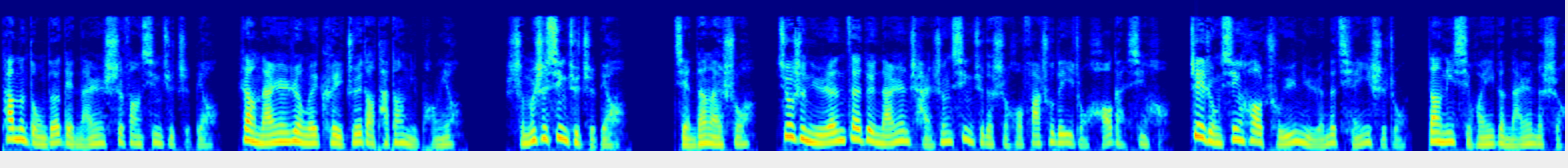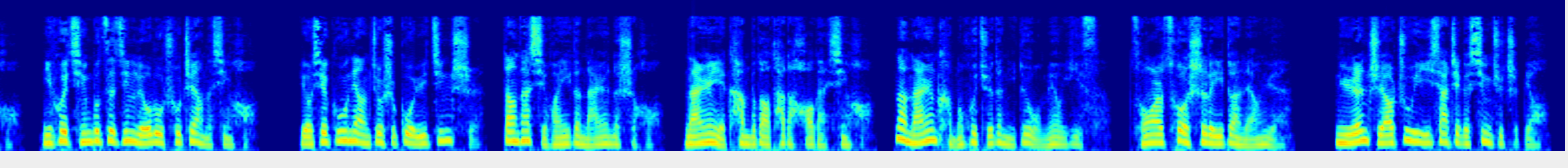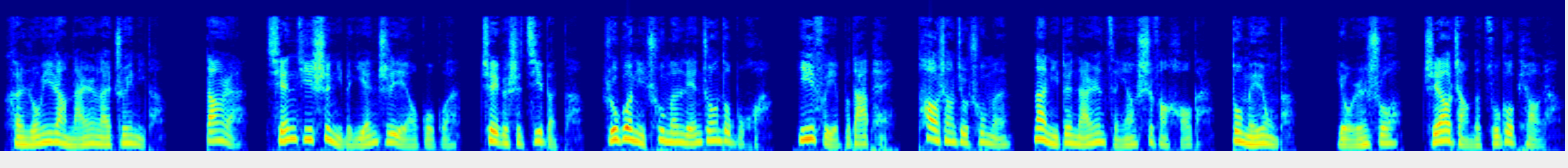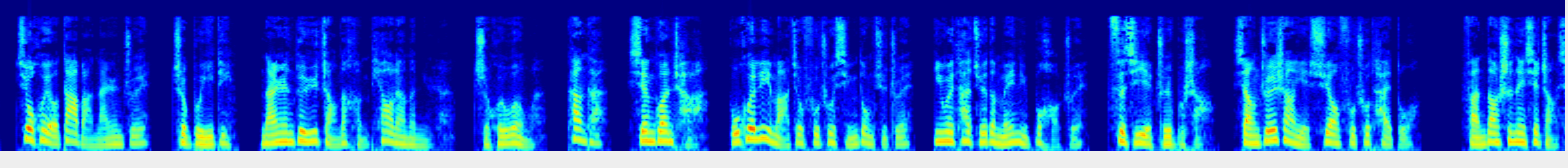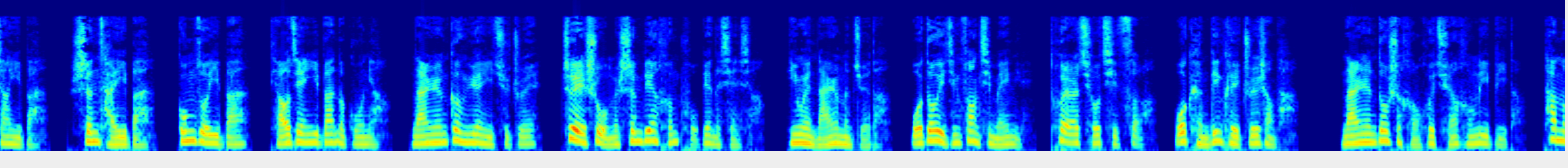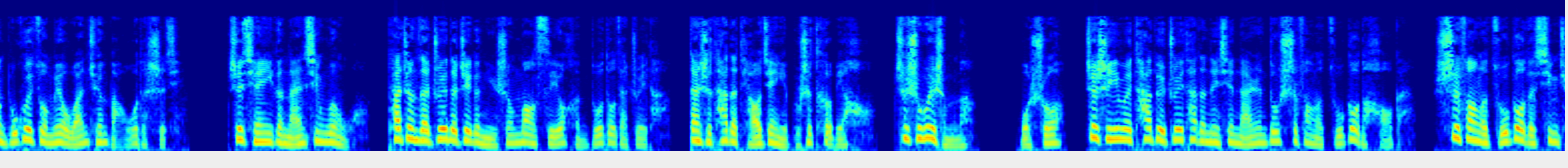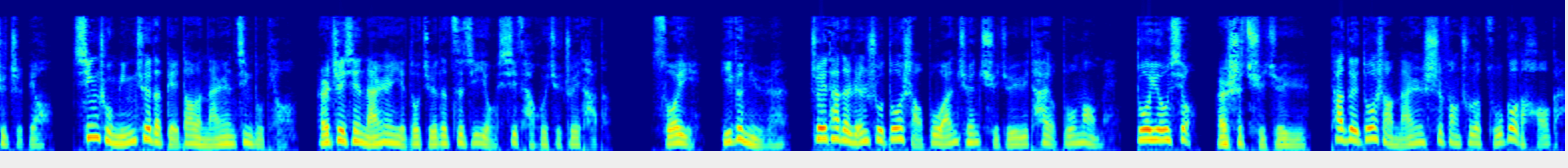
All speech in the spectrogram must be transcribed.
他们懂得给男人释放兴趣指标，让男人认为可以追到她当女朋友。什么是兴趣指标？简单来说，就是女人在对男人产生兴趣的时候发出的一种好感信号。这种信号处于女人的潜意识中。当你喜欢一个男人的时候，你会情不自禁流露出这样的信号。有些姑娘就是过于矜持，当她喜欢一个男人的时候，男人也看不到她的好感信号，那男人可能会觉得你对我没有意思，从而错失了一段良缘。女人只要注意一下这个兴趣指标，很容易让男人来追你的。当然，前提是你的颜值也要过关，这个是基本的。如果你出门连妆都不化，衣服也不搭配，套上就出门，那你对男人怎样释放好感？都没用的。有人说，只要长得足够漂亮，就会有大把男人追。这不一定。男人对于长得很漂亮的女人，只会问问看看，先观察，不会立马就付出行动去追，因为他觉得美女不好追，自己也追不上，想追上也需要付出太多。反倒是那些长相一般、身材一般、工作一般、条件一般的姑娘，男人更愿意去追。这也是我们身边很普遍的现象，因为男人们觉得，我都已经放弃美女。退而求其次了，我肯定可以追上他。男人都是很会权衡利弊的，他们不会做没有完全把握的事情。之前一个男性问我，他正在追的这个女生，貌似有很多都在追他，但是他的条件也不是特别好，这是为什么呢？我说，这是因为他对追他的那些男人都释放了足够的好感，释放了足够的兴趣指标，清楚明确的给到了男人进度条，而这些男人也都觉得自己有戏才会去追她的。所以，一个女人。追她的人数多少，不完全取决于她有多貌美、多优秀，而是取决于她对多少男人释放出了足够的好感。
